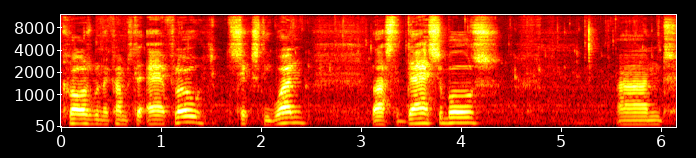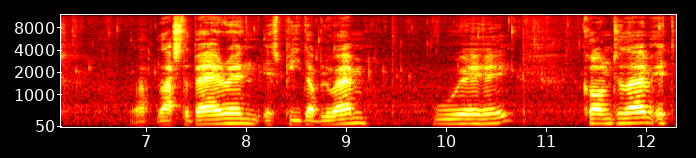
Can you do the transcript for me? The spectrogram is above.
cause when it comes to airflow, 61 that's the decibels. And that's the bearing is PWM way. According to them it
